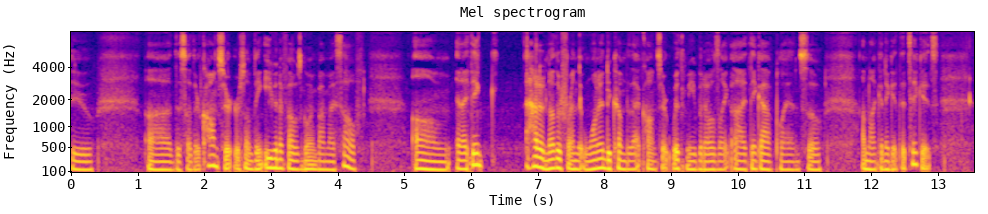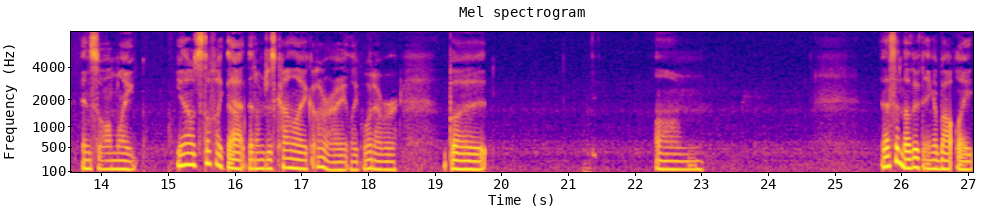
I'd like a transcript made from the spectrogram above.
to uh, this other concert or something, even if I was going by myself. Um, and I think I had another friend that wanted to come to that concert with me, but I was like, oh, I think I have plans, so I'm not gonna get the tickets. And so I'm like, you know, stuff like that. That I'm just kind of like, all right, like whatever. But um, that's another thing about like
